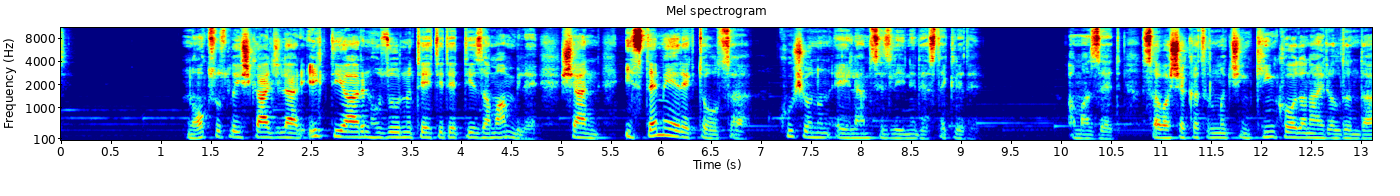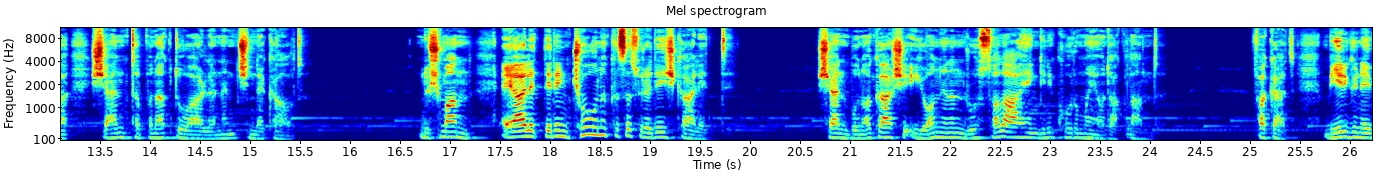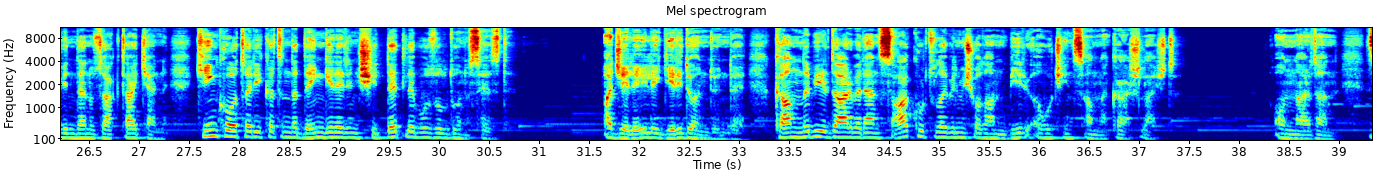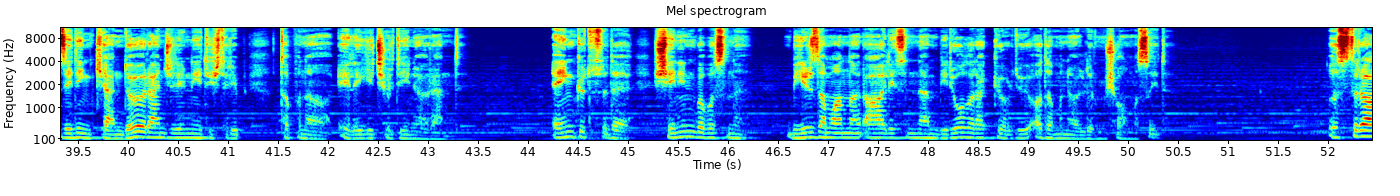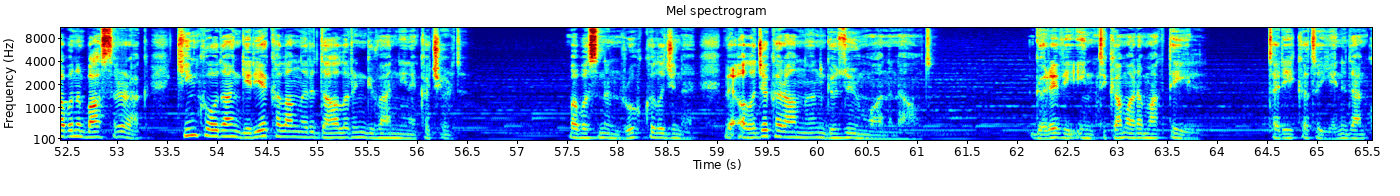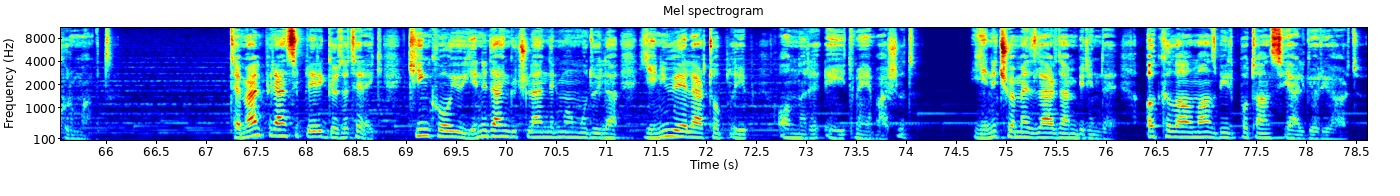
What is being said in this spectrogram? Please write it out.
Noxuslu işgalciler ilk diyarın huzurunu tehdit ettiği zaman bile Shen istemeyerek de olsa Kusho'nun eylemsizliğini destekledi. Ama Zed savaşa katılmak için Kinko'dan ayrıldığında Shen tapınak duvarlarının içinde kaldı. Düşman eyaletlerin çoğunu kısa sürede işgal etti. Shen buna karşı İonya'nın ruhsal ahengini korumaya odaklandı. Fakat bir gün evinden uzaktayken Kinko tarikatında dengelerin şiddetle bozulduğunu sezdi. Aceleyle geri döndüğünde kanlı bir darbeden sağ kurtulabilmiş olan bir avuç insanla karşılaştı. Onlardan Zed'in kendi öğrencilerini yetiştirip tapınağı ele geçirdiğini öğrendi. En kötüsü de Shen'in babasını bir zamanlar ailesinden biri olarak gördüğü adamın öldürmüş olmasıydı. Istırabını bastırarak Kinko'dan geriye kalanları dağların güvenliğine kaçırdı. Babasının ruh kılıcını ve alacakaranlığın gözü ünvanını aldı. Görevi intikam aramak değil, tarikatı yeniden kurmaktı. Temel prensipleri gözeterek Kinko'yu yeniden güçlendirme umuduyla yeni üyeler toplayıp onları eğitmeye başladı. Yeni çömezlerden birinde akıl almaz bir potansiyel görüyordu.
